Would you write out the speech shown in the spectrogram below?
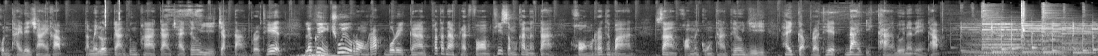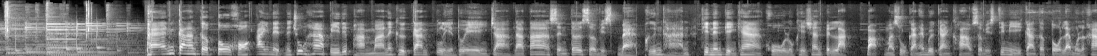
คนไทยได้ใช้ครับทำให้ลดการพึ่งพาการใช้เทคโนโลยีจากต่างประเทศ แล้วก็ยังช่วยรองรับบริการพัฒนาแพลตฟอร์มที่สำคัญต่างๆ ของรัฐบาล สร้างความมั่นคงทางเทคโนโลยีให้กับประเทศได้อีกทางด้วยนั่นเองครับแผนการเติบโตของ iNet ในช่วง 5 ปีที่ผ่านมานั่นคือการเปลี่ยนตัวเองจาก Data Center Service แบบพื้นฐาน ที่เน้นเพียงแค่ Co-location เป็นหลักปรับมาสู่การให้บริการ Cloud Service ที่มีการเติบโตและมูลค่า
